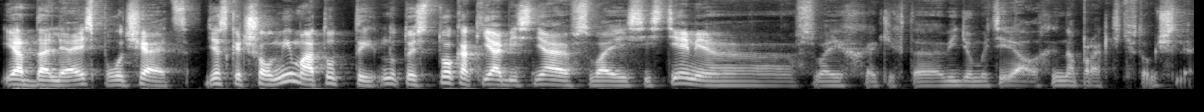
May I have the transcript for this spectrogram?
и отдаляясь, получается. Дескать, шел мимо, а тут ты. Ну, то есть то, как я объясняю в своей системе, э, в своих каких-то видеоматериалах и на практике в том числе.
